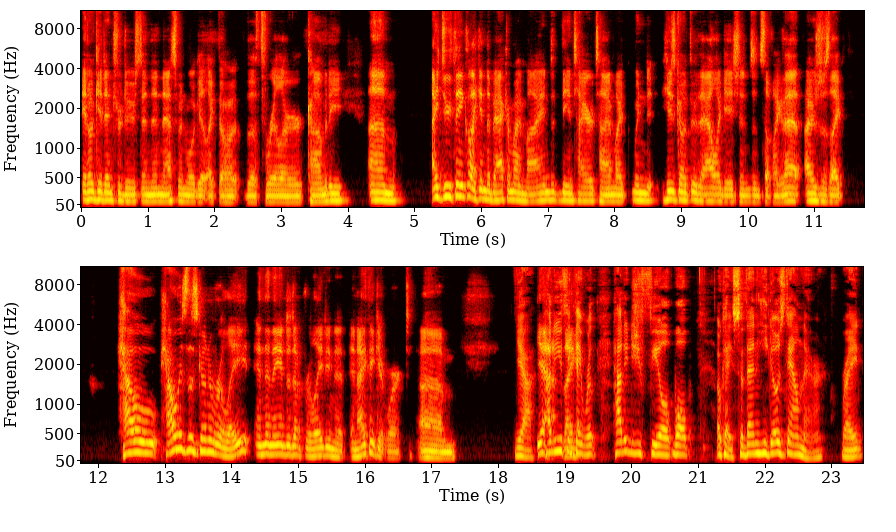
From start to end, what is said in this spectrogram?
it'll get introduced, and then that's when we'll get like the the thriller comedy. Um, I do think like in the back of my mind the entire time, like when he's going through the allegations and stuff like that, I was just like. How how is this going to relate? And then they ended up relating it, and I think it worked. Um, Yeah. Yeah, How do you think like- they were? How did you feel? Well, okay. So then he goes down there, right?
